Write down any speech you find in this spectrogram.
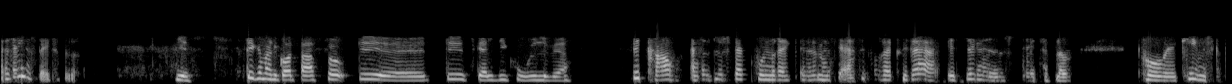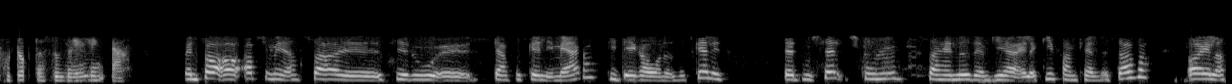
af sikkerhedsdatabladet. Yes det kan man godt bare få. Det, øh, det skal vi kunne udlevere. Det er krav. Altså, du skal kunne, altså, man skal altid kunne rekvirere et sikkerhedsdatablad på øh, kemiske produkter, som maling er. Men for at opsummere, så øh, siger du, øh, der er forskellige mærker. De dækker over noget forskelligt. Da du selv skulle, så handlede det om de her allergifremkaldende stoffer. Og ellers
